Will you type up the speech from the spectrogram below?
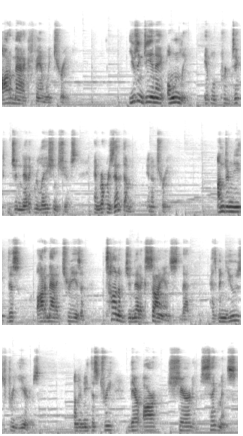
automatic family tree. Using DNA only, it will predict genetic relationships and represent them in a tree. Underneath this automatic tree is a ton of genetic science that has been used for years. Underneath this tree, there are shared segments,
